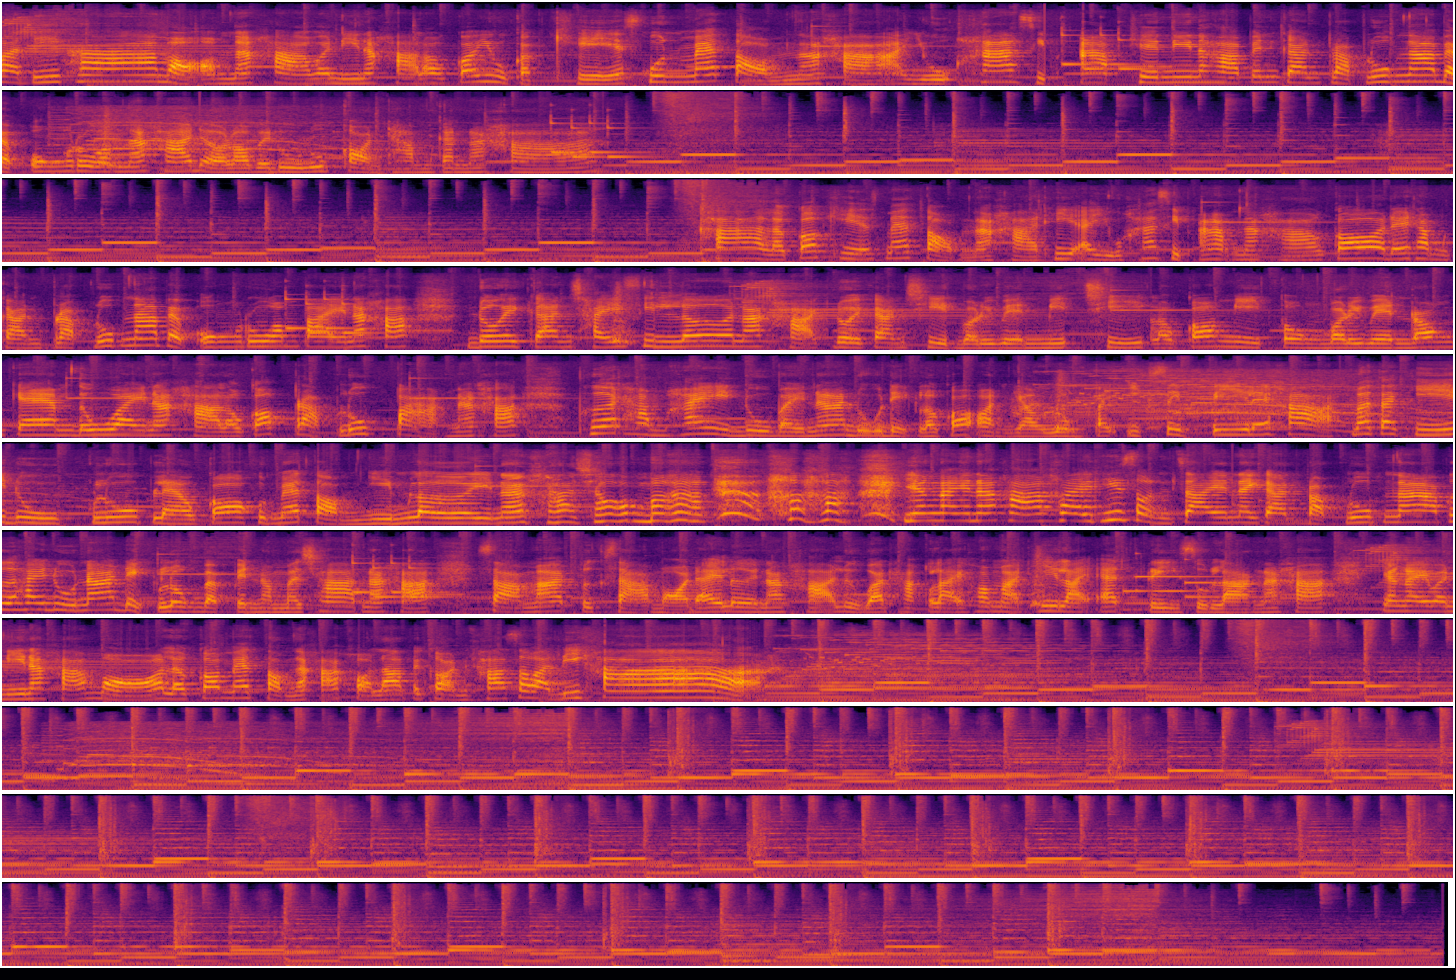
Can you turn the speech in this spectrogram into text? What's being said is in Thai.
วัสดีค่ะ หมอออมนะคะ วันนี้นะคะเราก็อยู่กับเคสคุณแม่ต๋อมนะคะ อายุ 50 อัพเคสนี้นะคะ เป็นการปรับรูปหน้าแบบองค์รวมนะคะ เดี๋ยวเราไปดูรูปก่อนทำกันนะคะ ค่ะ แล้วก็เคสแม่ต๋อมนะคะ ที่อายุ 50 อัพนะคะ ก็ได้ทำการปรับรูปหน้าแบบองค์รวมไปนะคะ โดยการใช้ฟิลเลอร์นะคะ โดยการฉีดบริเวณมิดชีกแล้วก็มีตรงบริเวณร่องแก้มด้วยนะคะ แล้วก็ปรับรูปปากนะคะ เพื่อทำให้ดูใบหน้าดูเด็ก แล้วก็อ่อนเยาว์ลงไปอีก 10 ปีเลยค่ะ เมื่อกี้ดูรูปแล้วก็คุณแม่ต๋อมยิ้มเลยนะคะ ชอบมาก ยังไงนะคะ ใครที่สนใจในการปรับรูปหน้าเพื่อให้ดูหน้าเด็กลงแบบเป็นธรรมชาตินะคะ สามารถปรึกษาหมอได้เลยนะคะ หรือว่าทักไลน์เข้ามาที่ไลน์แอดกรีสุรางนะคะ ยังไงวันนี้นะคะ หมอแล้วก็แม่ต๋อมนะคะ ขอลาไปก่อนค่ะ สวัสดีค่ะ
